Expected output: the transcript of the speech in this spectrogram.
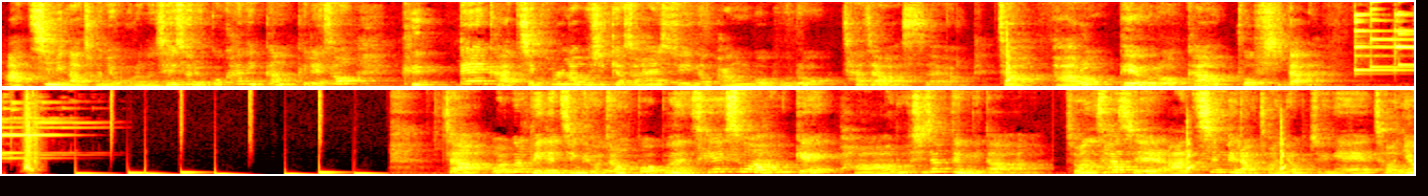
아침이나 저녁으로는 세수를 꼭 하니까 그래서 그때 같이 콜라보 시켜서 할 수 있는 방법으로 찾아왔어요. 자, 바로 배우러 가 봅시다. 자, 얼굴 비대칭 교정법은 세수와 함께 바로 시작됩니다. 전 사실 아침이랑 저녁 중에 저녁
